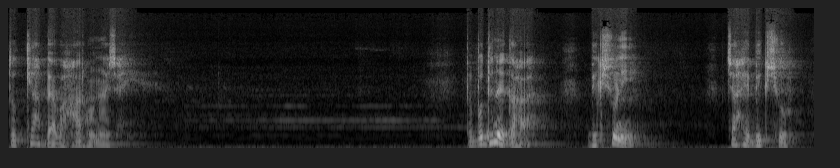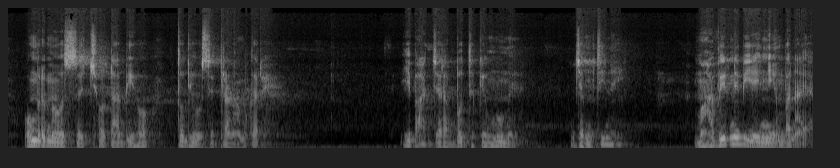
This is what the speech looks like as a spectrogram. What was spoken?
तो क्या व्यवहार होना चाहिए? तो बुद्ध ने कहा, भिक्षुणी, चाहे भिक्षु उम्र में उससे छोटा भी हो तो भी उसे प्रणाम करे। ये बात जरा बुद्ध के मुँह में जमती नहीं। महावीर ने भी यही नियम बनाया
